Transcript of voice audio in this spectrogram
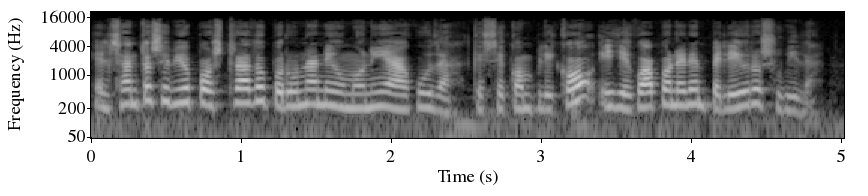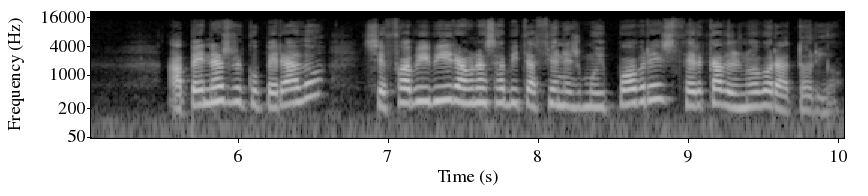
el santo se vio postrado por una neumonía aguda, que se complicó y llegó a poner en peligro su vida. Apenas recuperado, se fue a vivir a unas habitaciones muy pobres cerca del nuevo oratorio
